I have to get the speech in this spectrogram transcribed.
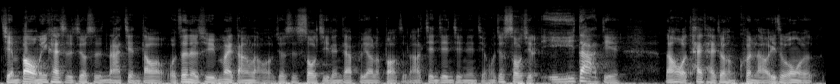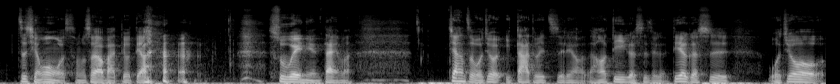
剪报，我们一开始就是拿剪刀，我真的去麦当劳，就是收集人家不要的报纸，然后剪剪剪剪剪，我就收集了一大叠。然后我太太就很困扰，一直问我，之前问我什么时候要把它丢掉，数位年代嘛，这样子我就有一大堆资料。然后第一个是这个，第二个是我就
